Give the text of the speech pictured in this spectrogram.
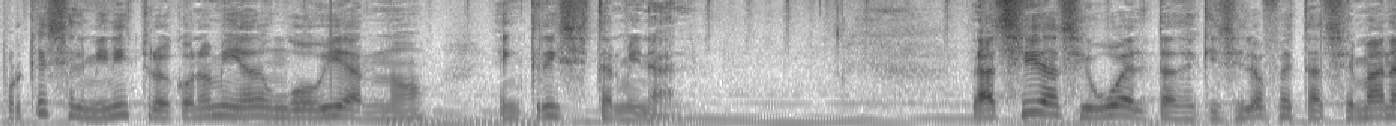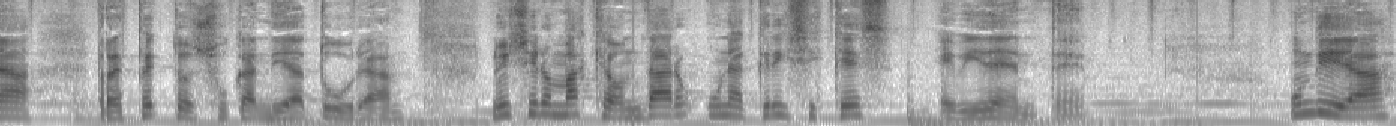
porque es el ministro de Economía de un gobierno en crisis terminal. Las idas y vueltas de Kicillof esta semana respecto de su candidatura no hicieron más que ahondar una crisis que es evidente. Un día,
